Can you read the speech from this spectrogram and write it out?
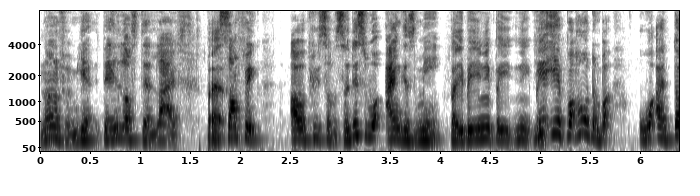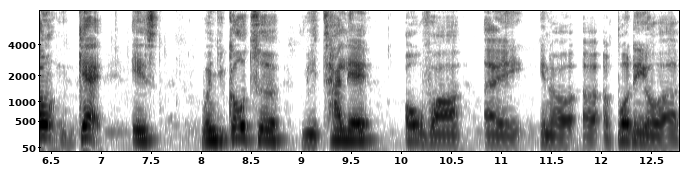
None of them. Yeah, they lost their lives. But But- something our police officers. So this is what angers me. But but you need but you need. But Yeah, yeah, but hold on. But what I don't get is when you go to retaliate over a you know a, a body or a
